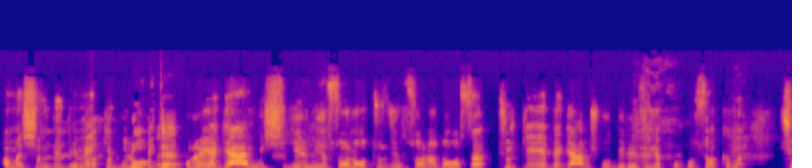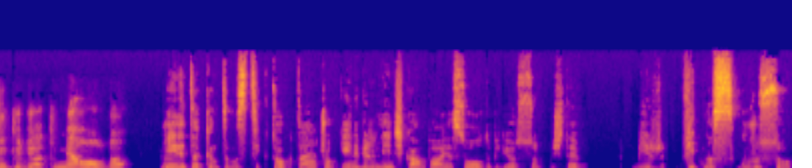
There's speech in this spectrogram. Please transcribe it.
Ama şimdi demek ki bu e, buraya gelmiş 20 yıl sonra 30 yıl sonra da olsa Türkiye'ye de gelmiş bu Brezilya poposu akımı. Çünkü diyor ki ne oldu? Yeni takıntımız TikTok'ta çok yeni bir linç kampanyası oldu biliyorsun. İşte bir fitness gurusu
